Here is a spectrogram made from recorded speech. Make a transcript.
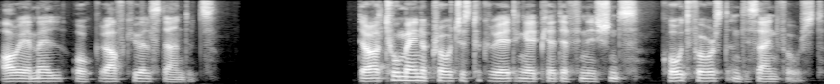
RAML, or GraphQL standards. There are two main approaches to creating API definitions, code first and design first.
